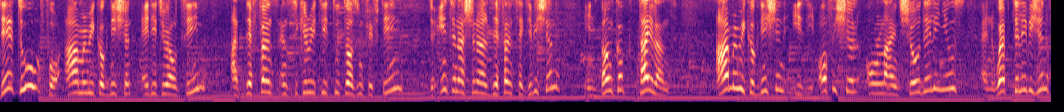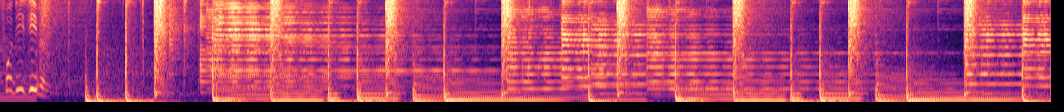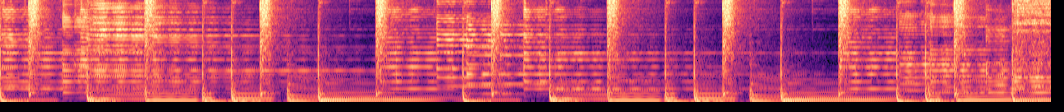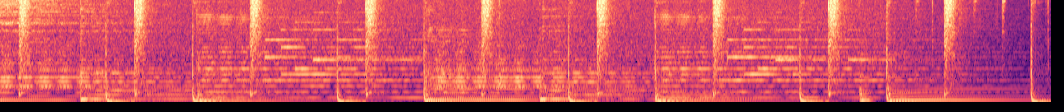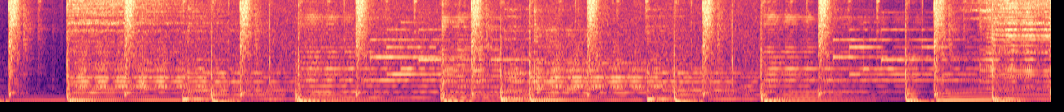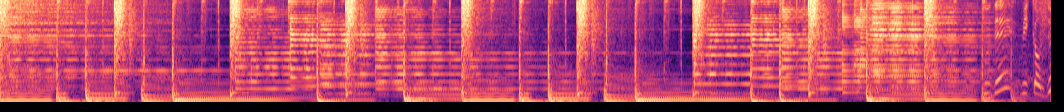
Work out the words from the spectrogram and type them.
day two for Army Recognition editorial team at Defense and Security 2015, the International Defense Exhibition in Bangkok, Thailand. Army Recognition is the official online show daily news and web television for this event.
